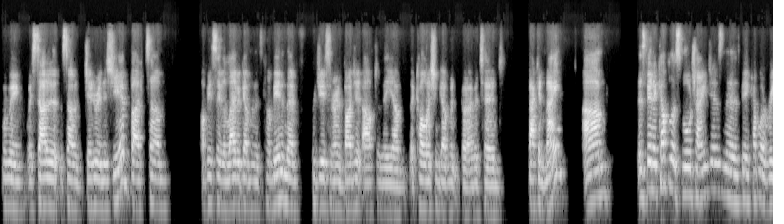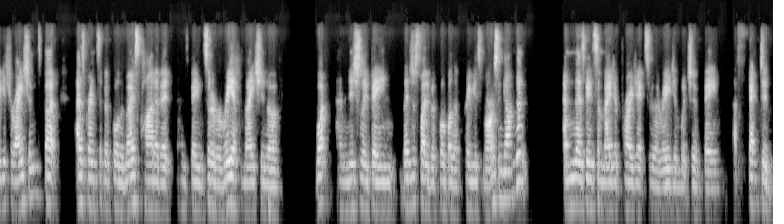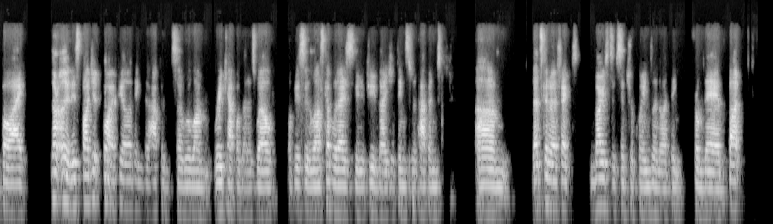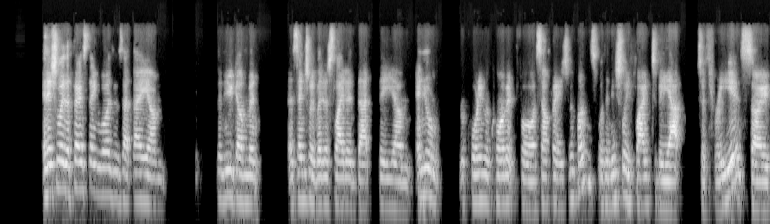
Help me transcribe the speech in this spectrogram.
when we, we started at the start of January this year? But um, obviously, the Labor government has come in and they've produced their own budget after the um, the coalition government got overturned back in May. Um, there's been a couple of small changes and there's been a couple of reiterations, but as Brent said before, the most part of it has been sort of a reaffirmation of what had initially been legislated before by the previous Morrison government. And there's been some major projects in the region which have been affected by not only this budget, but a few other things that happened. So we'll um, recap on that as well. Obviously, the last couple of days, there's been a few major things that have happened. Um, that's going to affect most of central Queensland, I think, from there. But initially, the first thing was is that they, um, the new government essentially legislated that the um, annual reporting requirement for self-managed funds was initially flagged to be out to three years. So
